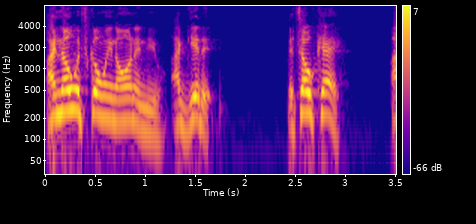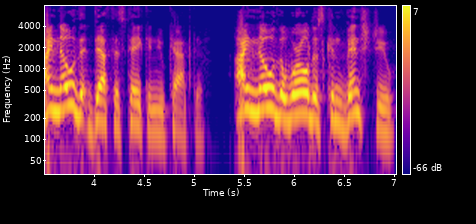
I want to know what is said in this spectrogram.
I know what's going on in you. I get it. It's okay. I know that death has taken you captive. I know the world has convinced you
